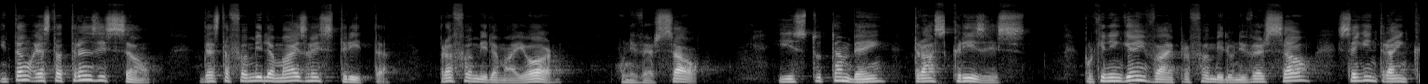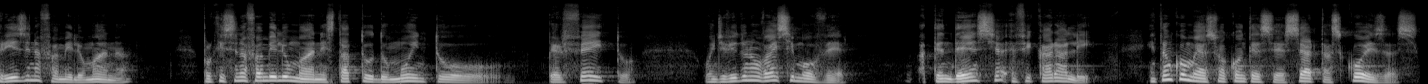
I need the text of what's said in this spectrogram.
Então, esta transição desta família mais restrita para a família maior, universal, isto também traz crises porque ninguém vai para a família universal sem entrar em crise na família humana. Porque se na família humana está tudo muito perfeito, o indivíduo não vai se mover. A tendência é ficar ali. Então começam a acontecer certas coisas,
